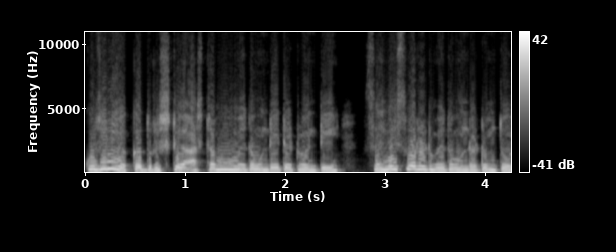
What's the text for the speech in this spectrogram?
కుజుని యొక్క దృష్టి అష్టమం మీద ఉండేటటువంటి శనీశ్వరుడి మీద ఉండటంతో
